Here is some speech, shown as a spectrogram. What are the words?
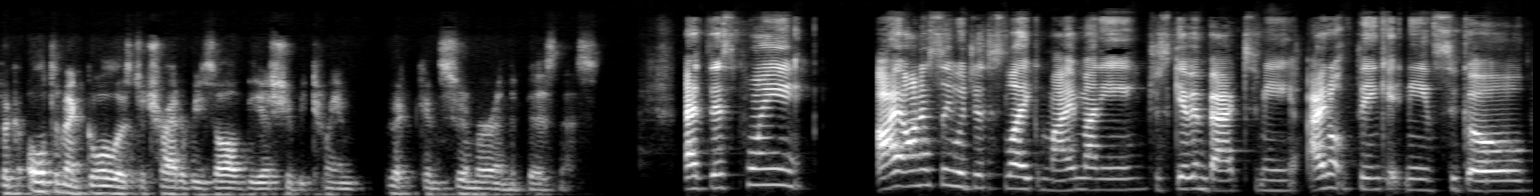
the ultimate goal is to try to resolve the issue between the consumer and the business. At this point, I honestly would just like my money just given back to me. I don't think it needs to go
